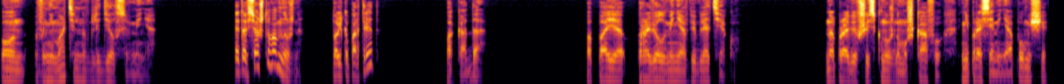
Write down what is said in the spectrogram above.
Он внимательно вгляделся в меня. Это все, что вам нужно? Только портрет? Пока да. Папая провел меня в библиотеку. Направившись к нужному шкафу, не прося меня о помощи,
